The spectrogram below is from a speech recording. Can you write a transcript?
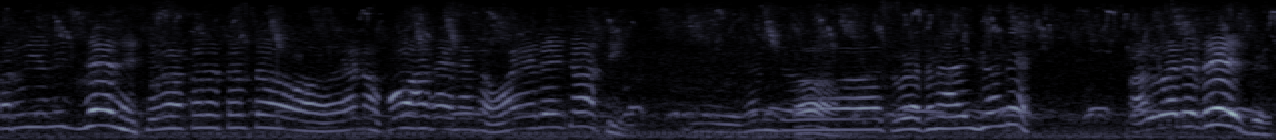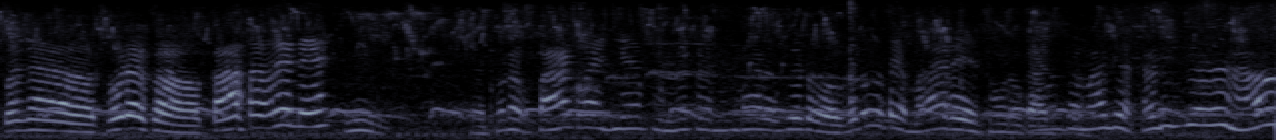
કરવી એની જ છે ને સેવા કરો તો તો એનો કોહા થાય ને તો હોય રે ક્યાંથી થોડા ઘણા આવી ગયો ને. હાલવાને છે જ પણ થોડાક કાસા હોય ને ગયા પણ નકર મારો બેટો ઘણો થાય મારે થોડો આજ. તો માજે સડી ગયો છે ને હા?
